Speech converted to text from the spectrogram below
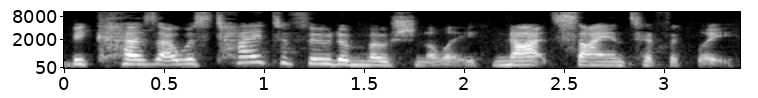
because I was tied to food emotionally, not scientifically.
